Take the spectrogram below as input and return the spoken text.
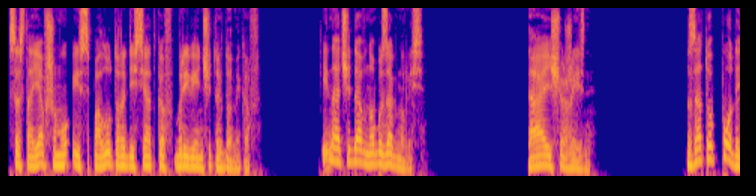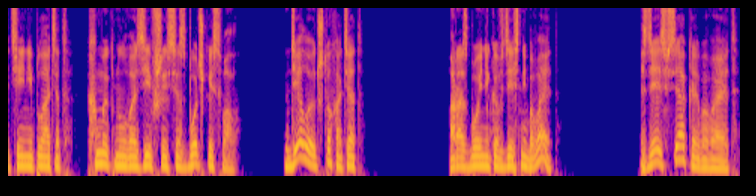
состоявшему из полутора десятков бревенчатых домиков. Иначе давно бы загнулись. Та еще жизнь. Зато подати не платят, хмыкнул возившийся с бочкой свал. Делают, что хотят. А разбойников здесь не бывает? Здесь всякое бывает,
